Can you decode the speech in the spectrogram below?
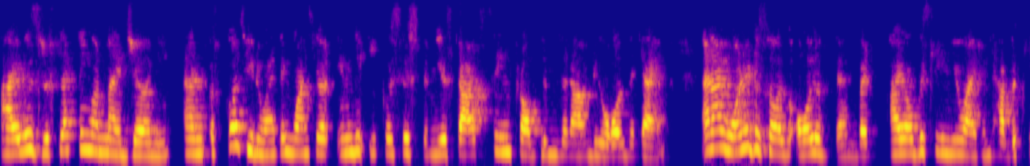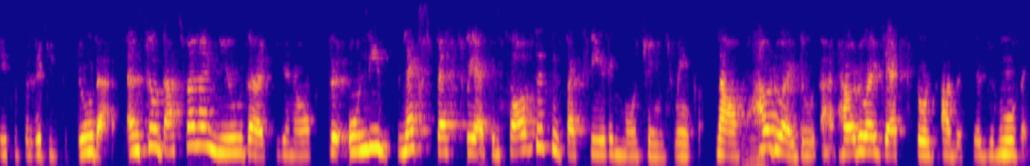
I was reflecting on my journey. And of course, you know, I think once you're in the ecosystem, you start seeing problems around you all the time. And I wanted to solve all of them, but I obviously knew I didn't have the capability to do that. And so that's when I knew that, you know, the only next best way I can solve this is by creating more change makers. Now, mm-hmm. how do I do that? How do I get those other kids moving?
